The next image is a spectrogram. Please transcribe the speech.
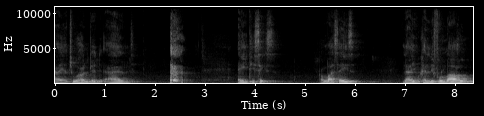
ayah 286. Allah says, لا يكلف الله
